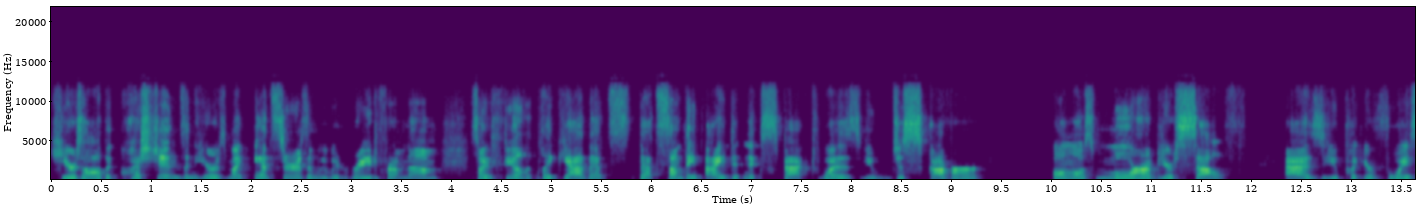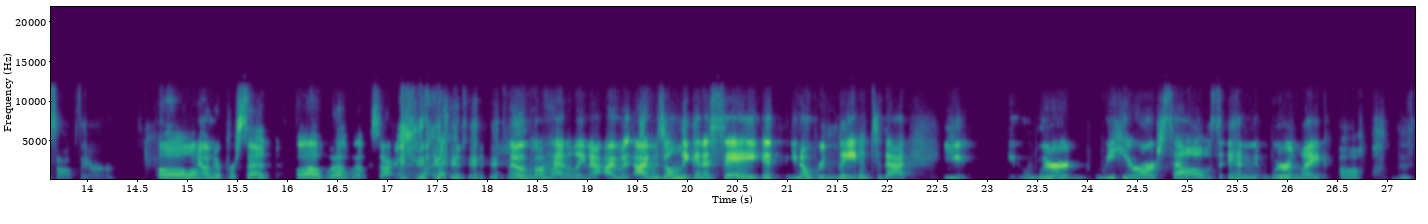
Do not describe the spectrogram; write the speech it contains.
here's all the questions and here's my answers, and we would read from them. So I feel like, yeah, that's that's something I didn't expect was you discover almost more of yourself as you put your voice out there. Oh, 100%. Oh, whoa, whoa. Sorry. Go no, go ahead, Elena. I was I was only going to say it, you know, related to that, you we're we hear ourselves and we're like oh this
